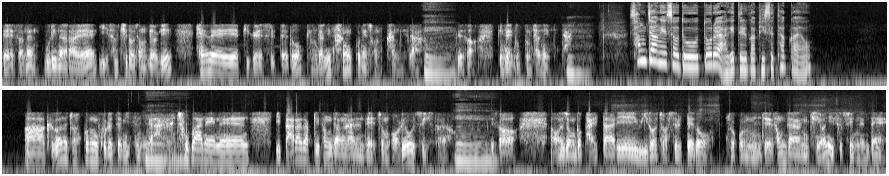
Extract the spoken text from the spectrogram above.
대해서는 우리나라의 이 치료 성적이 해외에 비교했을 때도 굉장히 상위권에 속합니다. 네. 그래서 굉장히 높은 편입니다. 음. 성장에서도 또래 아기들과 비슷할까요? 아, 그거는 조금 고려점이 있습니다. 음. 초반에는 이 따라잡기 성장을 하는데 좀 어려울 수 있어요. 예. 그래서 어느 정도 발달이 이루어졌을 때도 조금 이제 성장 지연이 있을 수 있는데,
